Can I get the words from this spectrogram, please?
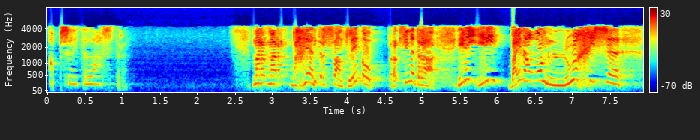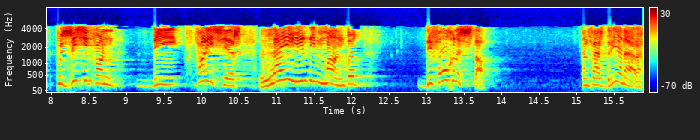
Absolute lastering. Maar maar baie interessant, let op, sien dit raak. Hierdie hierdie byna onlogiese posisie van die fariseërs lei hierdie man tot die volgende stap. In vers 33,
